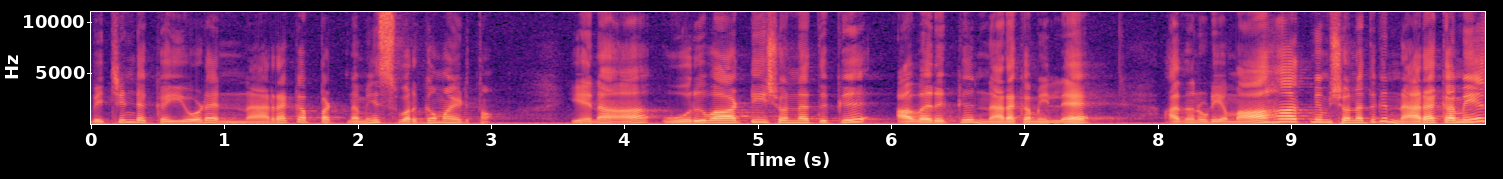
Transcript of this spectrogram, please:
வெச்சிண்ட கையோட நரகப்பட்டினமே ஸ்வர்க்கமாயிடுத்தான். ஏன்னா ஒரு வாட்டி சொன்னதுக்கு அவருக்கு நரக்கம் இல்லை அதனுடைய மகாத்மியம் சொன்னதுக்கு நரகமே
